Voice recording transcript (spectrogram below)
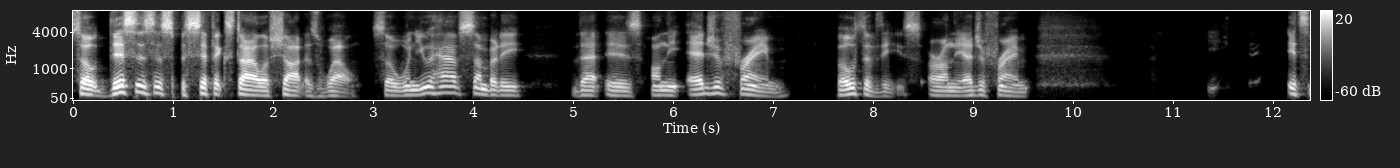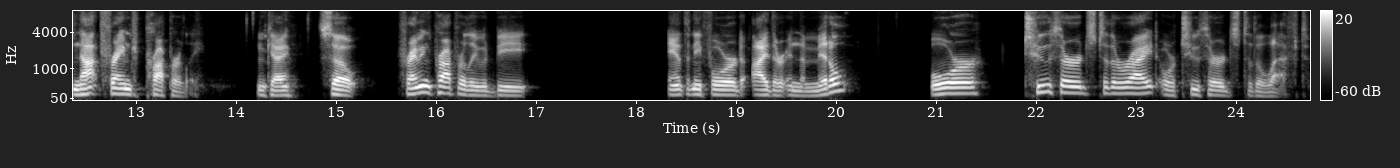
so this is a specific style of shot as well so when you have somebody that is on the edge of frame both of these are on the edge of frame it's not framed properly. Okay. So framing properly would be Anthony Ford either in the middle or two thirds to the right or two thirds to the left.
